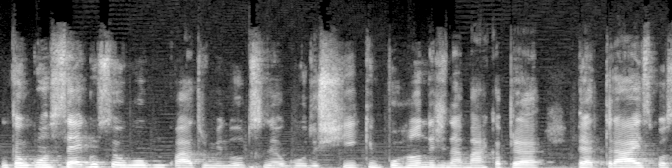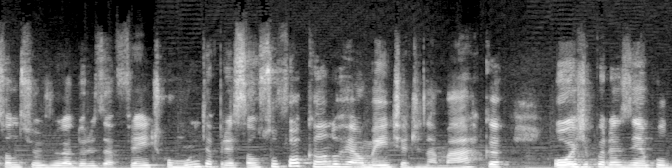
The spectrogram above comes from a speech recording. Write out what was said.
então consegue o seu gol com quatro minutos, né? O gol do Chique, empurrando a Dinamarca para trás, postando seus jogadores à frente, com muita pressão, sufocando realmente a Dinamarca. Hoje, por exemplo,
